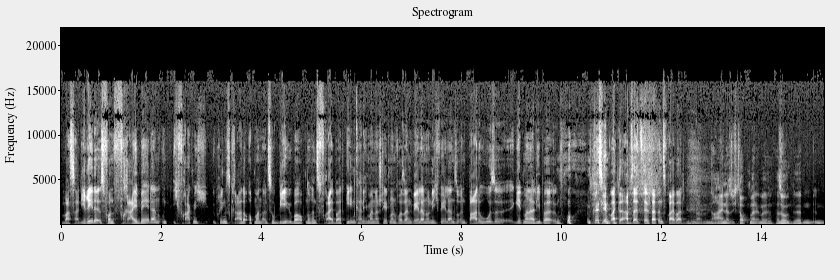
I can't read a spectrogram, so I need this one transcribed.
Wasser. Die Rede ist von Freibädern und ich frage mich übrigens gerade, ob man als OB überhaupt noch ins Freibad gehen kann. Ich meine, dann steht man vor seinen Wählern und Nichtwählern so in Badehose, geht man da lieber irgendwo ein bisschen weiter abseits der Stadt ins Freibad? Nein, also ich glaube, also ähm,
